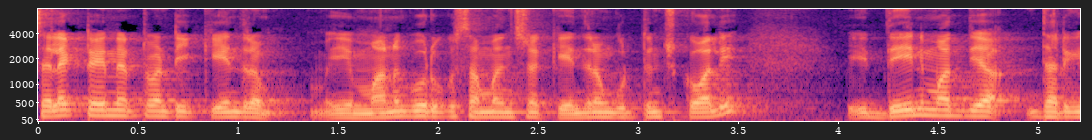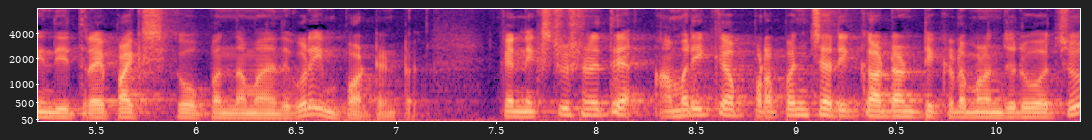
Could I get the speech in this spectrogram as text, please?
సెలెక్ట్ అయినటువంటి కేంద్రం ఈ మనుగూరుకు సంబంధించిన కేంద్రం గుర్తుంచుకోవాలి. ఈ దేని మధ్య జరిగింది ఈ త్రైపాక్షిక ఒప్పందం అనేది కూడా ఇంపార్టెంట్ ఇక నెక్స్ట్ విషయం అయితే అమెరికా ప్రపంచ రికార్డ్ అంటే ఇక్కడ మనం చూడవచ్చు.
